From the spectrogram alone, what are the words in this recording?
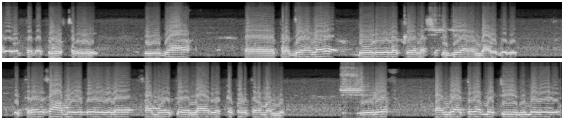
അതുപോലെ തന്നെ പോസ്റ്ററുകൾ വിവിധ പ്രചരണ ബോർഡുകളൊക്കെ നശിപ്പിക്കുകയാണ് ഉണ്ടാകുന്നത്. ഇത്തരം സാമൂഹ്യദ്രോഹികളെ സമൂഹത്തെ എല്ലാവരും ഒറ്റപ്പെടുത്തണമെന്നും U D F panchayat committee ഇതിന്റെ പേരിൽ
